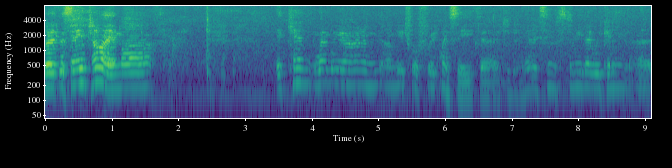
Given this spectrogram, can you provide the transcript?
But at the same time, uh, it can, when we are on a, a mutual frequency uh, together, it seems to me that we can uh,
